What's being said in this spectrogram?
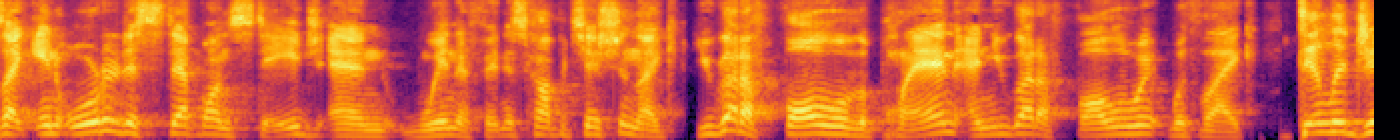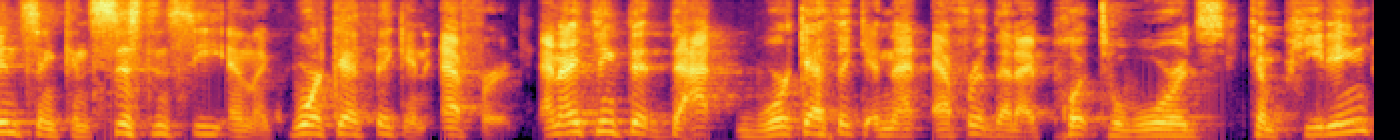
like, in order to step on stage and win a fitness competition, like, you got to follow the plan and you got to follow it with like diligence and consistency and like work ethic and effort. And I think that that work ethic and that effort that I put towards competing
